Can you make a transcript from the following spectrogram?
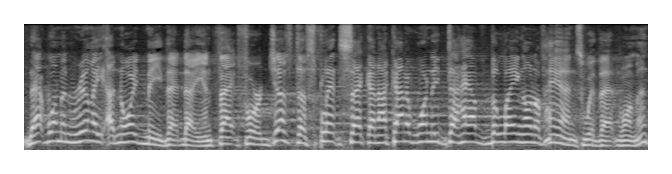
That woman really annoyed me that day. In fact, for just a split second, I kind of wanted to have the laying on of hands with that woman.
